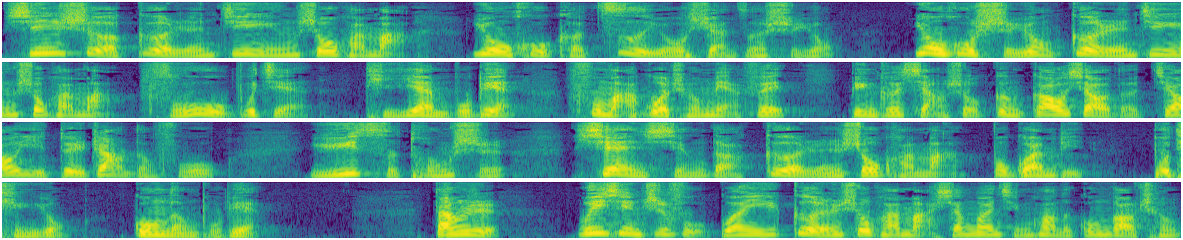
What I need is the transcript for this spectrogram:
新设个人经营收款码，用户可自由选择使用。用户使用个人经营收款码，服务不减，体验不变，付码过程免费，并可享受更高效的交易对账等服务。与此同时，现行的个人收款码不关闭、不停用，功能不变。当日，微信支付关于个人收款码相关情况的公告称，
